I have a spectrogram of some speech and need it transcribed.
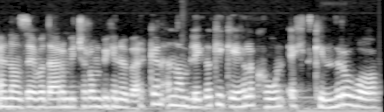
en dan zijn we daar een beetje rond beginnen werken. En dan bleek dat ik eigenlijk gewoon echt kinderen wou.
